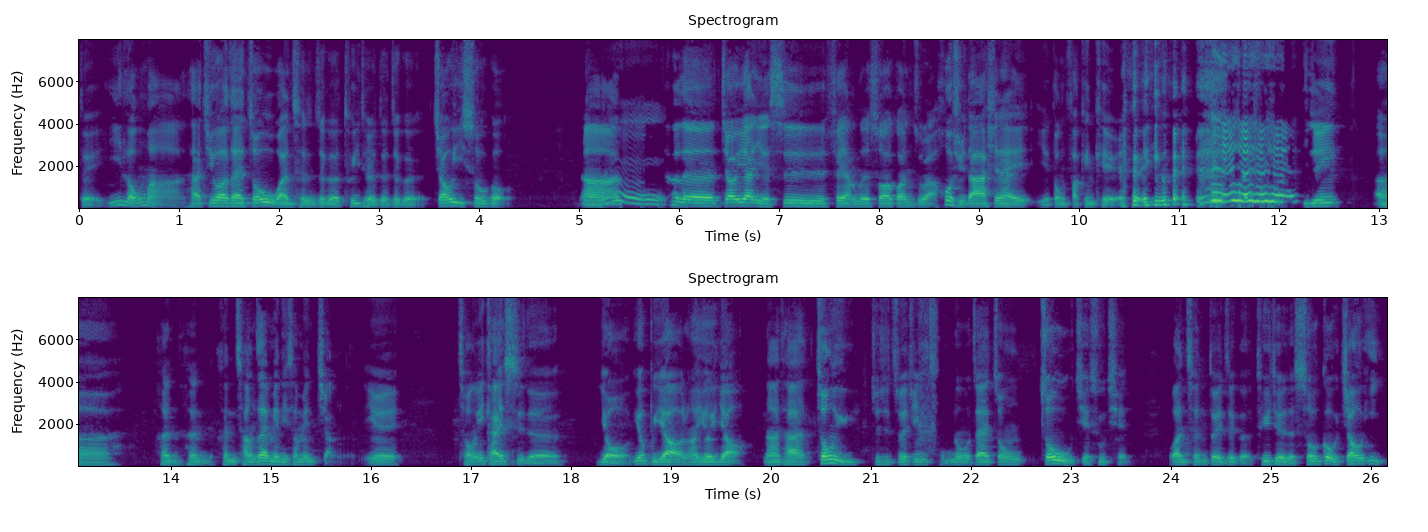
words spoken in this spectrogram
对伊隆马，他计划在周五完成这个 Twitter 的这个交易收购。那这个的交易案也是非常的受到关注啦。或许大家现在也 don't fucking care，因为已经呃很很很常在媒体上面讲了。因为从一开始的有又不要，然后又要，那他终于就是最近承诺在中周五结束前完成对这个 Twitter 的收购交易。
